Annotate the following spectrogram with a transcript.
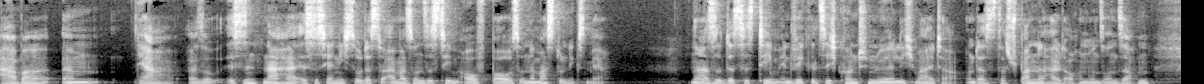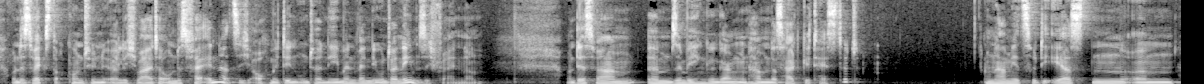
aber ähm, ja, also es sind nachher, es ist ja nicht so, dass du einmal so ein System aufbaust und dann machst du nichts mehr. Na, also das System entwickelt sich kontinuierlich weiter und das ist das Spannende halt auch in unseren Sachen und es wächst auch kontinuierlich weiter und es verändert sich auch mit den Unternehmen, wenn die Unternehmen sich verändern. Und deswegen ähm, sind wir hingegangen und haben das halt getestet und haben jetzt so die ersten ähm,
